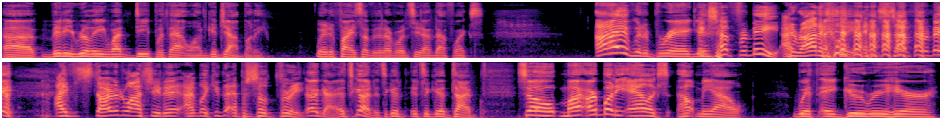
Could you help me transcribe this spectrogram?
Uh, Vinnie really went deep with that one. Good job, buddy. Way to find something that everyone's seen on Netflix. I am going to bring. except for me, ironically, except for me. I've started watching it. I'm like in episode three. Okay, it's good. It's a good. It's a good time. So my our buddy Alex helped me out with a guru here.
